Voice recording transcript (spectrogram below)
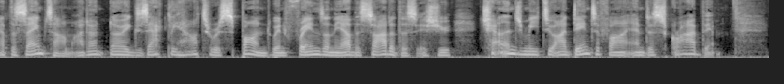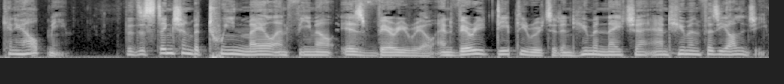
At the same time, I don't know exactly how to respond when friends on the other side of this issue challenge me to identify and describe them. Can you help me? The distinction between male and female is very real and very deeply rooted in human nature and human physiology.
